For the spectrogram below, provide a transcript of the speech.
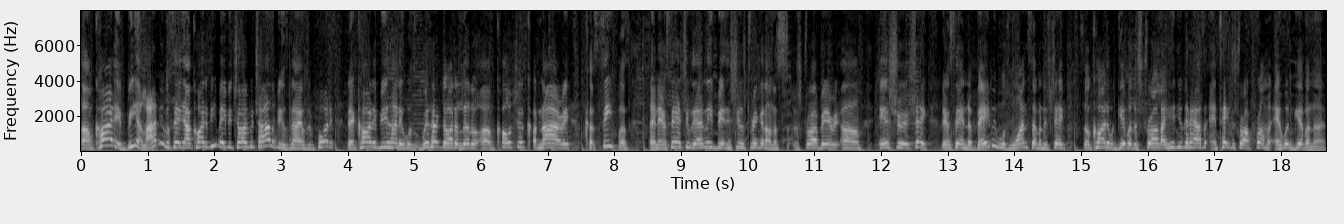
Um, Cardi B. A lot of people saying y'all Cardi B may be charged with child abuse. Now it was reported that Cardi B, honey, was with her daughter, little um, Kulture Kiari Cephus, and they're saying she was at an event and she was drinking on a s- strawberry um Ensure shake. They're saying the baby was one of the shake, so Cardi would give her the straw like here you can have some, and take the straw from her and wouldn't give her none.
